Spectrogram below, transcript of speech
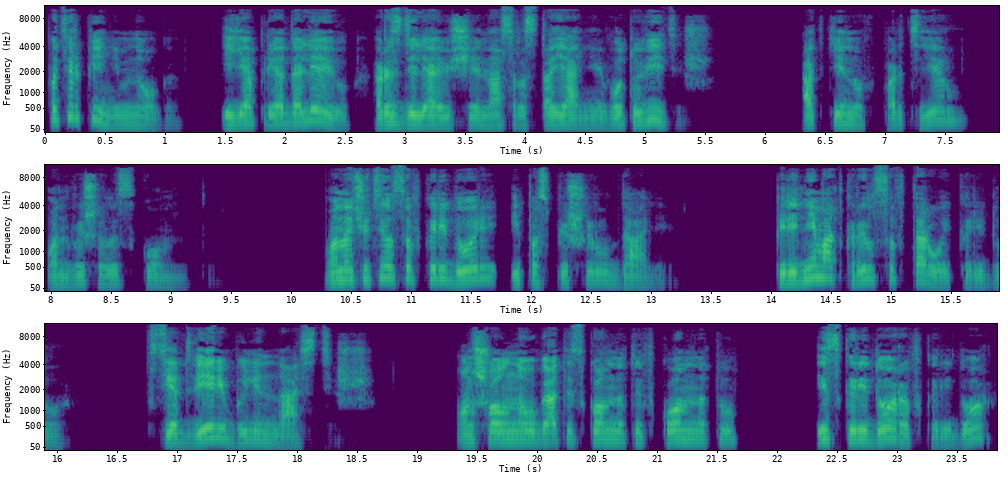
потерпи немного, и я преодолею разделяющее нас расстояние, вот увидишь. Откинув портьеру, он вышел из комнаты. Он очутился в коридоре и поспешил далее. Перед ним открылся второй коридор. Все двери были настежь. Он шел наугад из комнаты в комнату, из коридора в коридор,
